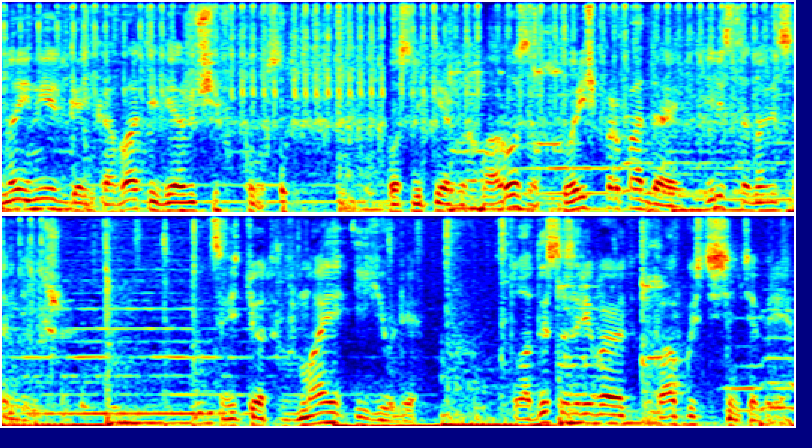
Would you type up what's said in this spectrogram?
но имеют горьковатый вяжущий вкус. После первых морозов горечь пропадает или становится меньше. Цветет в мае-июле. Плоды созревают в августе-сентябре.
